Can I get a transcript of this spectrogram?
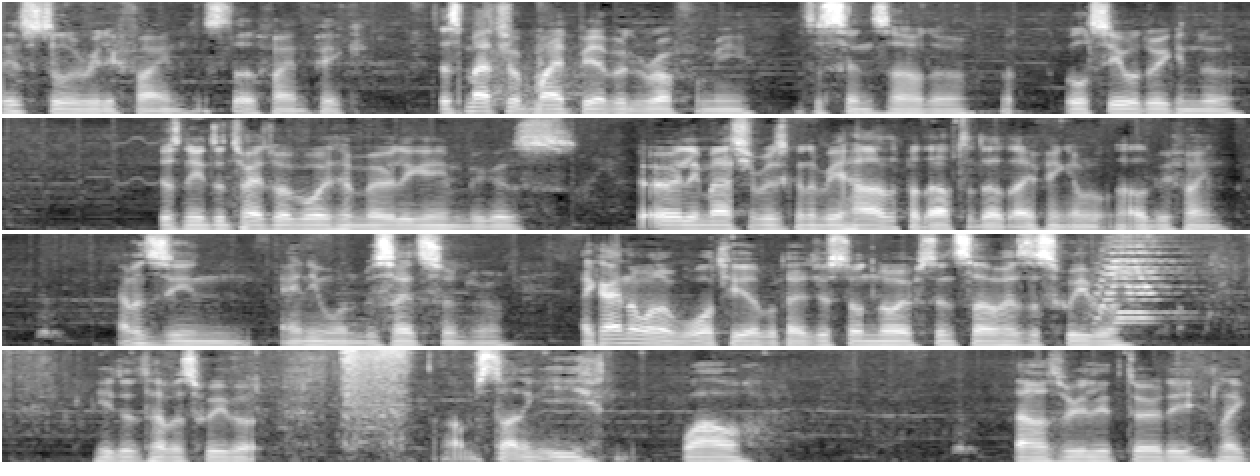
it's still really fine. It's still a fine pick. This matchup might be a bit rough for me. It's a Zhao though, but we'll see what we can do. Just need to try to avoid him early game because the early matchup is gonna be hard, but after that I think I'll, I'll be fine. I haven't seen anyone besides Syndra. I kinda wanna ward here, but I just don't know if Xin Zhao has a sweeper. He did have a sweeper. I'm starting E. Wow. That was really dirty. Like,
